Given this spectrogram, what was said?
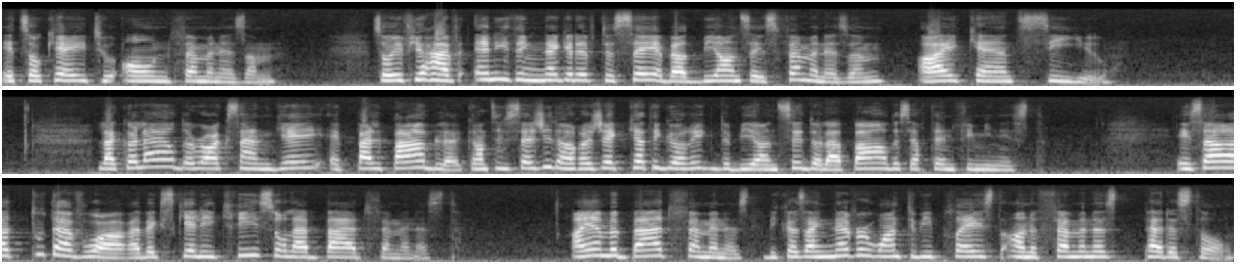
it's okay to own feminism. So if you have anything negative to say about Beyonce's feminism, I can't see you. La colère de Roxane Gay est palpable quand il s'agit d'un rejet catégorique de Beyoncé de la part de certaines féministes. Et ça a tout à voir avec ce qu'elle écrit sur la bad feminist. I am a bad feminist because I never want to be placed on a feminist pedestal.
